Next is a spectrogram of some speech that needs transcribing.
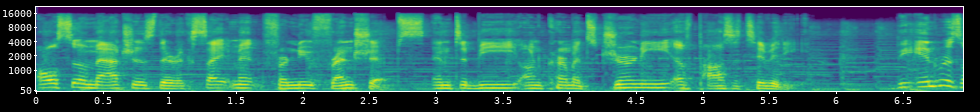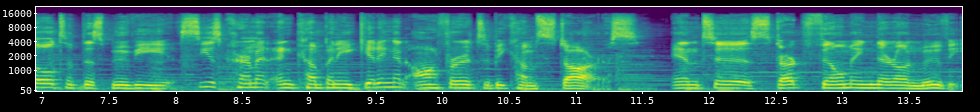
also matches their excitement for new friendships and to be on Kermit's journey of positivity. The end result of this movie sees Kermit and company getting an offer to become stars and to start filming their own movie.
